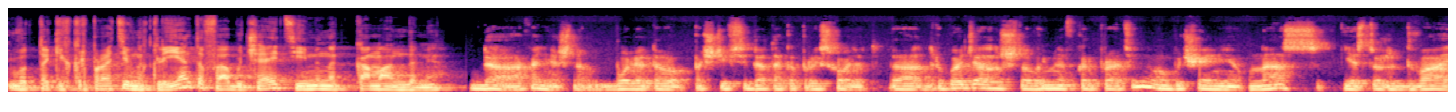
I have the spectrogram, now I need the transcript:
вот вот таких корпоративных клиентов и обучаете именно командами. Да, конечно. Более того, почти всегда так и происходит. Да, другое дело, что именно в корпоративном обучении у нас есть тоже два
